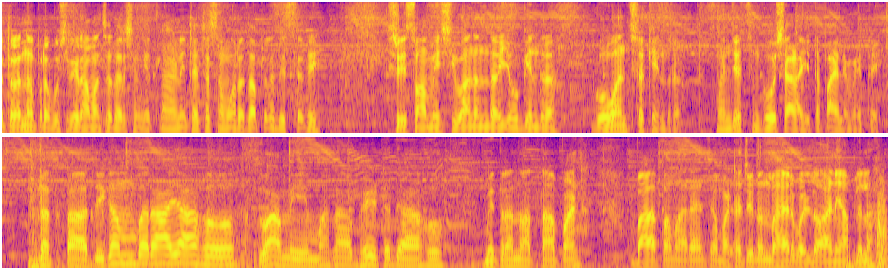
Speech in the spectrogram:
मित्रांनो प्रभू श्रीरामाचं दर्शन घेतलं आणि त्याच्या समोरच आपल्याला दिसतं ते श्री स्वामी शिवानंद योगेंद्र गोवंश केंद्र म्हणजेच गोशाळा इथं पाहायला मिळते दत्ता दिगंबराया हो स्वामी मला भेट द्या हो. मित्रांनो आता आपण बाळापा महाराजांच्या मठाच्या बाहेर पडलो आणि आपल्याला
